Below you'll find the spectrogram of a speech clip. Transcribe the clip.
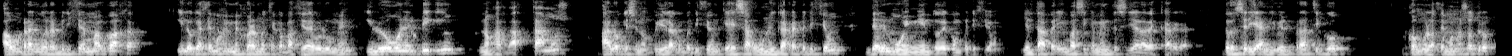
a un rango de repetición más baja y lo que hacemos es mejorar nuestra capacidad de volumen. Y luego en el picking nos adaptamos a lo que se nos pide la competición, que es esa única repetición del movimiento de competición. Y el tapering básicamente sería la descarga. Entonces sería a nivel práctico cómo lo hacemos nosotros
